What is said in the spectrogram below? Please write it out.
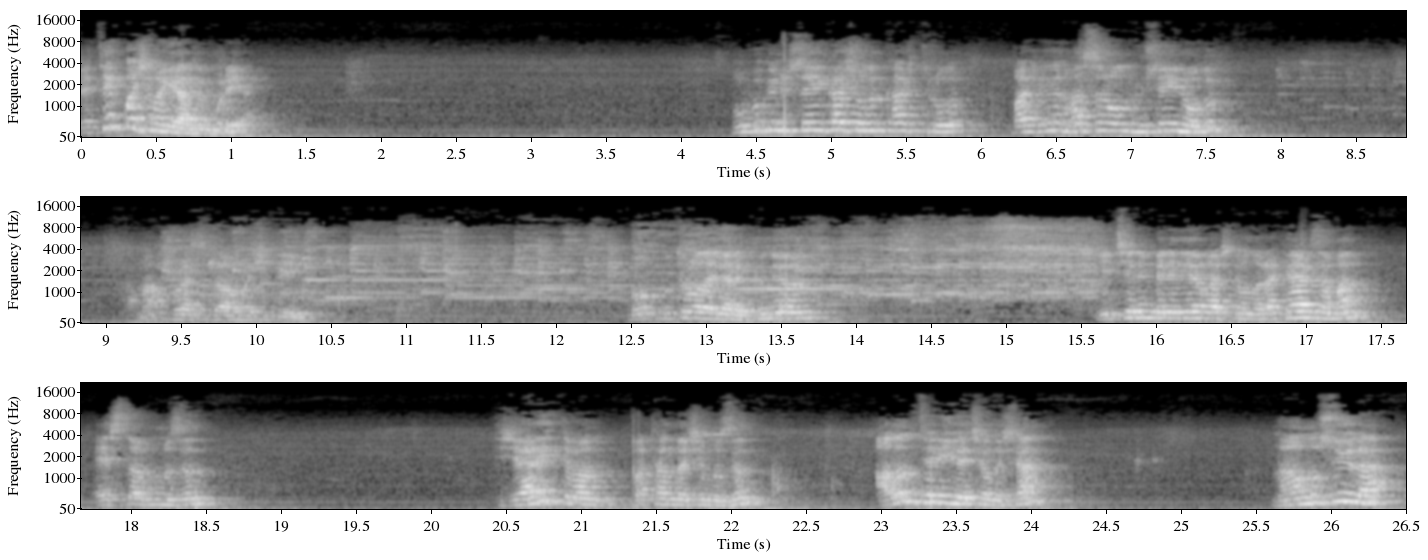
Ve tek başıma geldim buraya. Bu bugün Hüseyin kaç olur, kaç tür olur? Başka gün Hasan olur, Hüseyin olur. Ama burası dağ başı değil. Bu, bu tür olayları kınıyorum. İlçenin belediye başkanı olarak her zaman esnafımızın, ticaret yapan vatandaşımızın alın teriyle çalışan, namusuyla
